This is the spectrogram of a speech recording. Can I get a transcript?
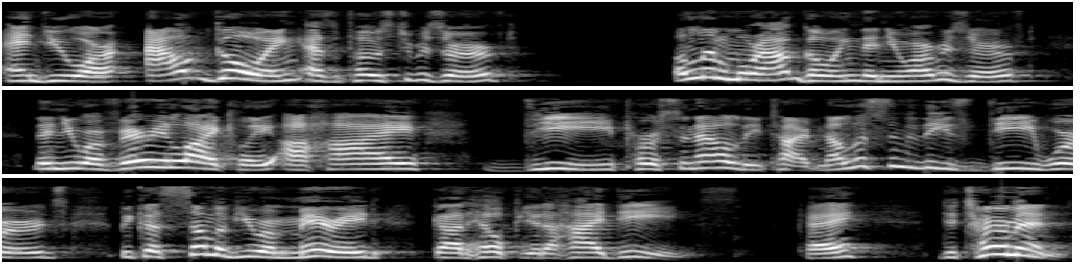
and you are outgoing as opposed to reserved, a little more outgoing than you are reserved, then you are very likely a high D personality type. Now listen to these D words because some of you are married, God help you to high D's. Okay? Determined,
